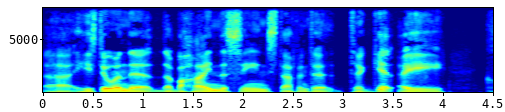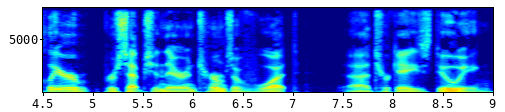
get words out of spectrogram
Uh, he's doing the the behind the scenes stuff, and to to get a clear perception there in terms of what uh, Turkey is doing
